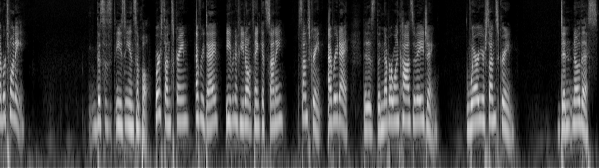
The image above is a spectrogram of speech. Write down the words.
Number 20. This is easy and simple. Wear sunscreen every day, even if you don't think it's sunny sunscreen every day. That is the number one cause of aging. Wear your sunscreen. Didn't know this.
